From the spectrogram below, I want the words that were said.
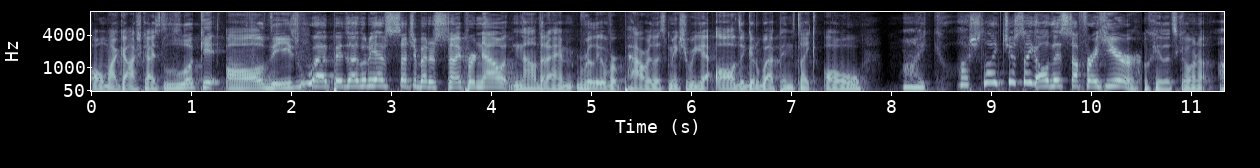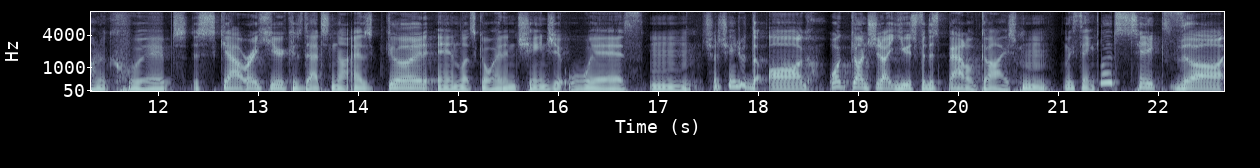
Oh my gosh, guys, look at all these weapons. I literally have such a better sniper now. Now that I am really overpowered, let's make sure we get all the good weapons. Like, oh my gosh, like just like all this stuff right here. Okay, let's go on unequipped the scout right here because that's not as good. And let's go ahead and change it with, hmm, should I change with the AUG? What gun should I use for this battle, guys? Hmm, let me think. Let's take the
